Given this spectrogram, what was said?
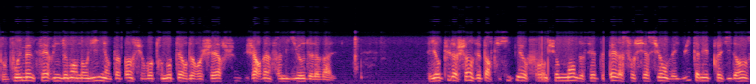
Vous pouvez même faire une demande en ligne en tapant sur votre moteur de recherche Jardins familiaux de Laval. Ayant eu la chance de participer au fonctionnement de cette belle association avec huit années de présidence,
